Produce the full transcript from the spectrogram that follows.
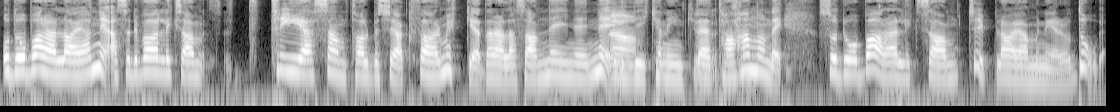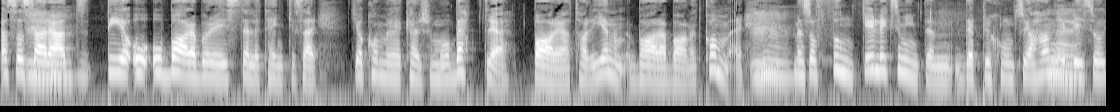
och då bara la jag ner, alltså det var liksom tre samtal besök för mycket där alla sa nej, nej, nej, Ja. vi kan inte gud, ta alltså. hand om dig. Så då bara liksom typ la jag mig ner och dog. Alltså så här att det och, och bara börja istället tänka så här, jag kommer kanske må bättre bara jag tar igenom, bara barnet kommer. Men så funkar ju liksom inte en depression så jag hann ju Nej. bli så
